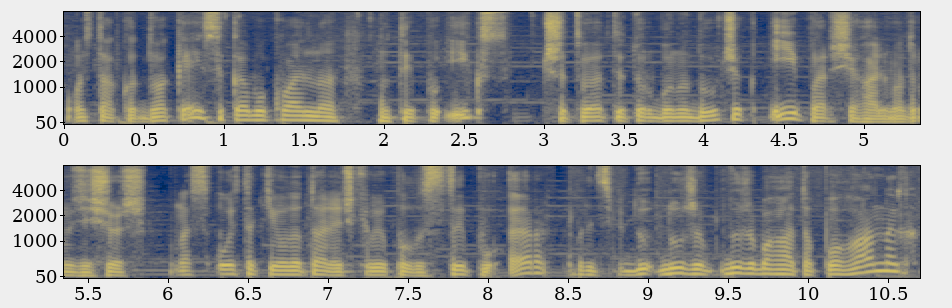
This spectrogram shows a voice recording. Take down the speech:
Ось так, от два кейсика буквально на типу X. Четвертий турбонадувчик і перші гальма. Друзі, що ж, у нас ось такі деталічки випали з типу R. В принципі, дуже дуже багато поганих.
